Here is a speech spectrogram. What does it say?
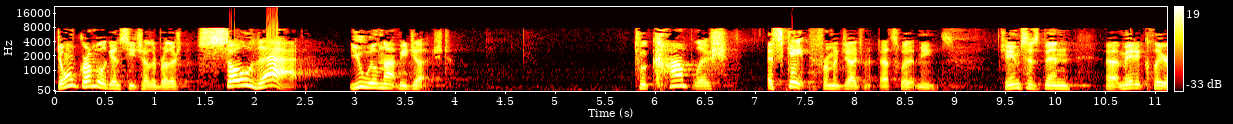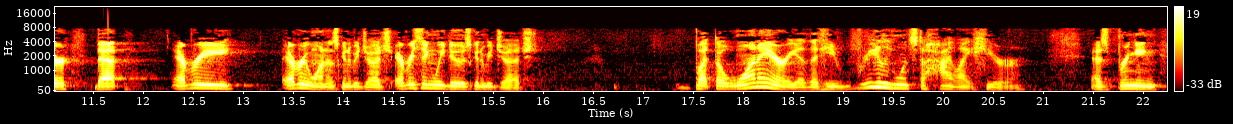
Don't grumble against each other, brothers, so that you will not be judged. To accomplish escape from a judgment. That's what it means. James has been uh, made it clear that every everyone is going to be judged. Everything we do is going to be judged. But the one area that he really wants to highlight here as bringing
